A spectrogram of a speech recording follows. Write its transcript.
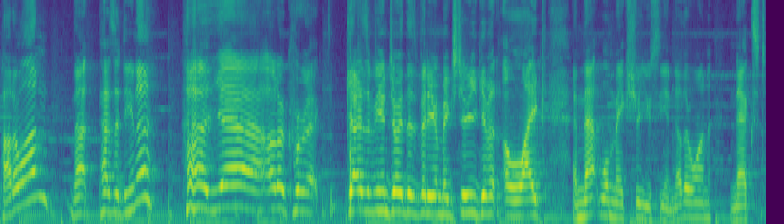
Padawan? Not Pasadena? yeah, autocorrect. Guys, if you enjoyed this video, make sure you give it a like, and that will make sure you see another one next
